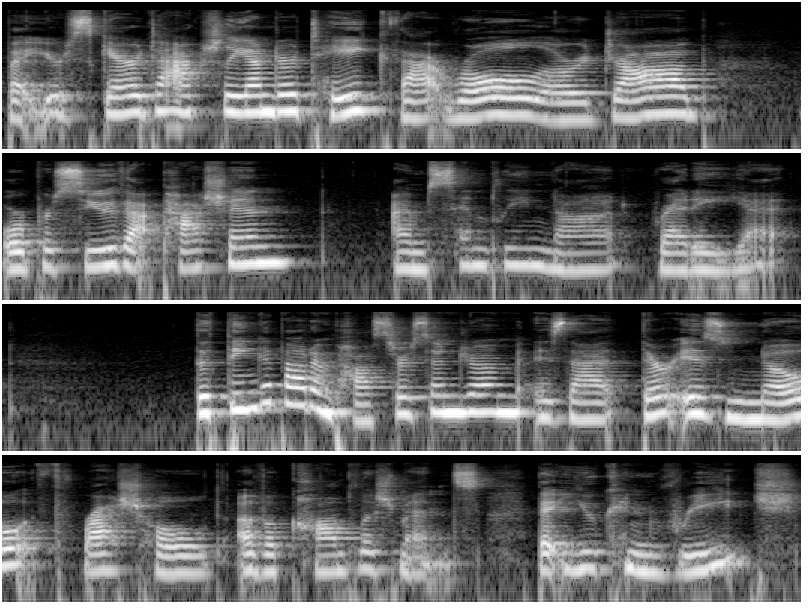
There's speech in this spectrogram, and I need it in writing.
but you're scared to actually undertake that role or job or pursue that passion. I'm simply not ready yet. The thing about imposter syndrome is that there is no threshold of accomplishments that you can reach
